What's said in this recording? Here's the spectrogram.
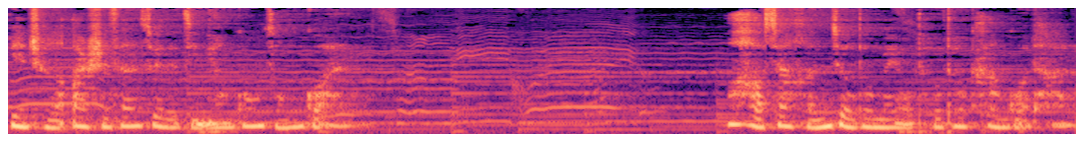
变成了二十三岁的景阳宫总管。我好像很久都没有偷偷看过他了。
